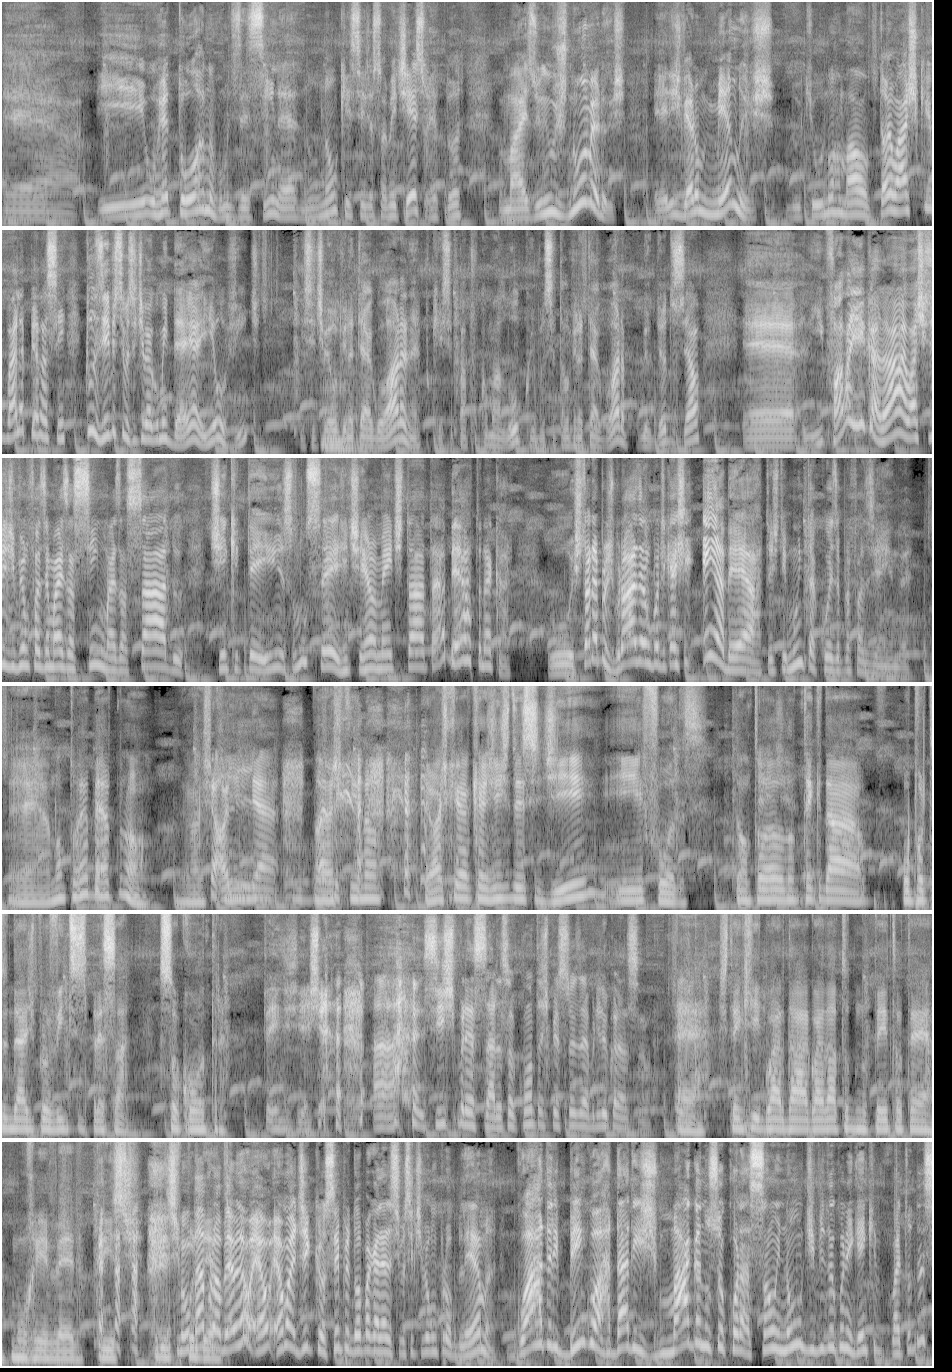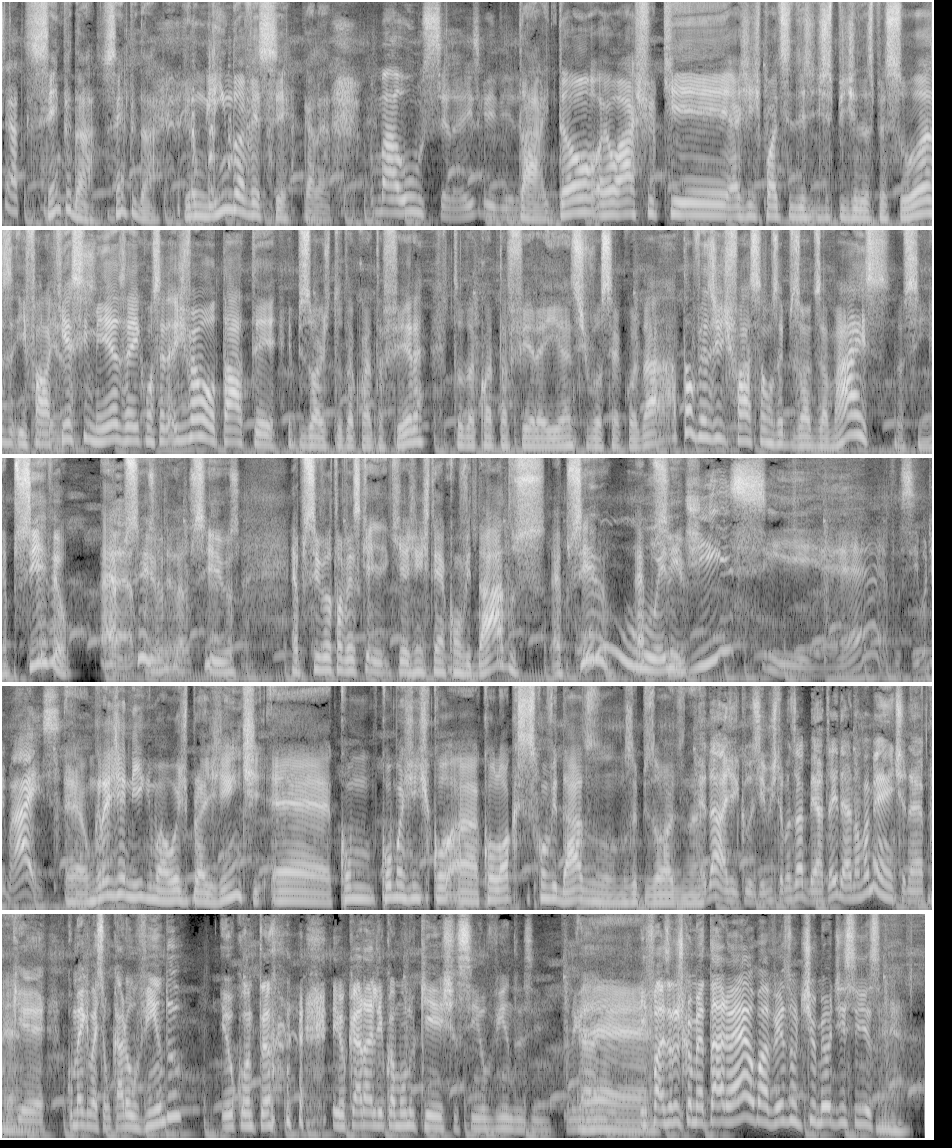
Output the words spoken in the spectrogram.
É, e o retorno, vamos dizer assim, né? Não que seja somente esse o retorno, mas os números, eles vieram menos do que o normal. Então eu acho que vale a pena sim. Inclusive, se você tiver alguma ideia aí, ouvinte, e se estiver ouvindo até agora, né? Porque esse papo ficou maluco e você tá ouvindo até agora, meu Deus do céu. É, e fala aí, cara. Ah, eu acho que vocês deviam fazer mais assim, mais assado. Tinha que ter isso. Não sei. A gente realmente tá, tá aberto, né, cara? O História pros Brothers é um podcast em aberto. A gente tem muita coisa pra fazer ainda. É, eu não tô aberto, não. Eu acho que. Olha, Eu olha. acho que não. Eu acho que é que a gente decidir e foda-se. Então tô, não tem que dar oportunidade pro ouvinte se expressar. Sou contra. Entendi. Ah, se expressar. Eu sou contra as pessoas abrirem o coração. É, a gente tem que guardar, guardar tudo no peito até morrer, velho. Triste. Triste Não dá dentro. problema, não. É, é uma dica que eu sempre dou pra galera. Se você tiver um problema, guarda ele bem guardado, esmaga no seu coração e não divida com ninguém que vai tudo dar certo. Sempre dá, sempre dá. Vira um lindo AVC, galera. Uma úlcera, é isso que ele vira. Tá, então eu acho que a gente pode se des- despedir das pessoas e falar que Podemos. esse mês aí, a gente vai voltar a ter episódio toda quarta-feira. Toda quarta-feira aí, antes de você acordar. Ah, talvez a gente faça uns episódios a mais. Assim, é possível? É, É, possível, é possível. É possível, talvez, que, que a gente tenha convidados? É possível? é Uh, possível. ele disse. É, é. Possível demais. É, um grande enigma hoje pra gente é como, como a gente co- ah, coloca esses convidados no- nos episódios, né? Verdade, inclusive estamos abertos à ideia novamente, né? Porque como é que vai ser? Um cara ouvindo, eu contando, e o cara ali com a mão no queixo, assim, ouvindo, assim, tá ligado? É. E fazendo os comentários, é, uma vez um tio meu disse isso.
